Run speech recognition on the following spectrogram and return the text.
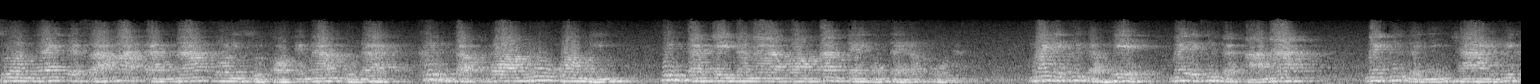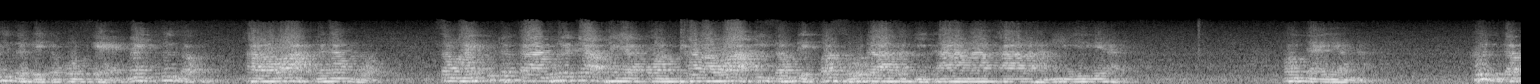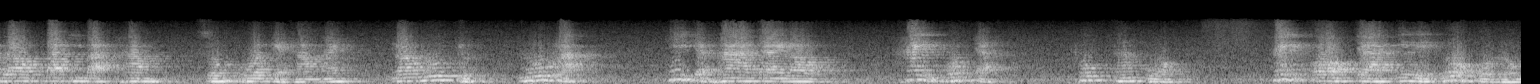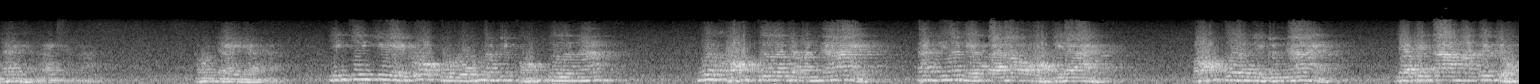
ส่วนใครจะสามารถกันน้ำบริสุทธิ์ออกจากน้ำขุ่นได้ ขึ้นกับความรู้ความเห็นขึ้นกับเจตนาความตั้งใจของแต่ละคนไม่ได้ขึ้นกับเพศ ไม่ได้ขึ้นกับฐานะ ไม่ขึ้นกับหญิงชาย ไม่ขึ้นกับเด็กกับคนแก่ ไม่ขึ้นกับคารวะและนักบวช สมัยพุทธกาลพระเจ้าพยากรณ์คารวะที่สำเร็จพระโสดาสกิทานาคาลหันนี้เยอะเข้าใจยังนะขึ้นกับเราปฏิบัติธรรมสมควรแก่ธรรมไหมเรารู้จุดรู้หลัก ที่จะพาใจเราให้พ้นจากทุกข์ทั้งปวงให้ออกจากกิเลสโลกโกรธหลงได้อย่างไรอย่างไรเข้าใจยังไง จริงๆกิเลสโลกโกรธหลงมันเป็นของเกินนะ เมื่อของเกินมันง่ายถ้าเนื้อเดียวกันเราออกไม่ได้ ของเกินนี่มันง่าย อย่าไปตามมันก็จบ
